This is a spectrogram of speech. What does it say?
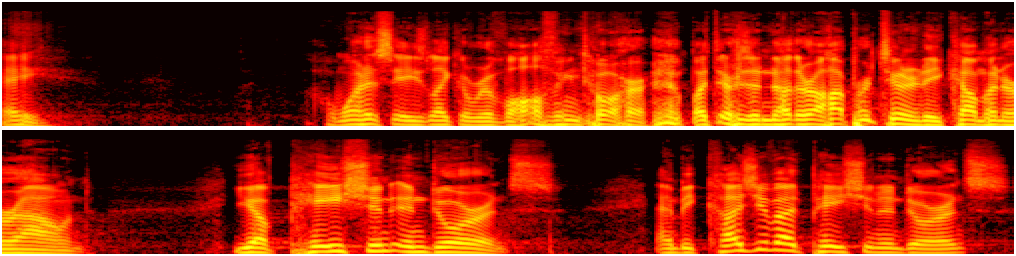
Hey, I want to say he's like a revolving door, but there's another opportunity coming around. You have patient endurance. And because you've had patient endurance,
